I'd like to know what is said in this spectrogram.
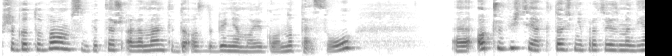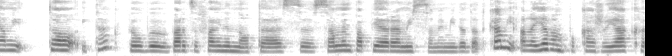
Przygotowałam sobie też elementy do ozdobienia mojego notesu. E, oczywiście, jak ktoś nie pracuje z mediami, to i tak byłby bardzo fajny notes z samym papierem i z samymi dodatkami, ale ja Wam pokażę, jak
